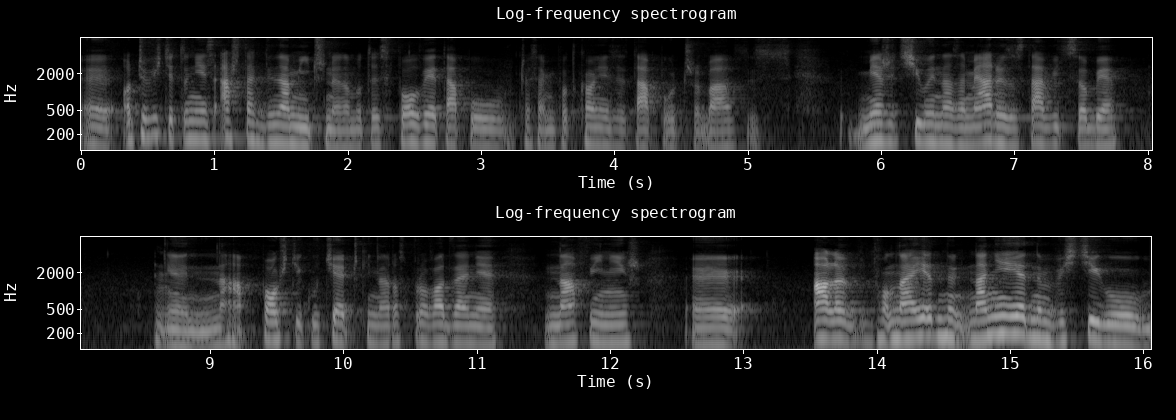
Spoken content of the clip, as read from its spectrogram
Yy, Oczywiście to nie jest aż tak dynamiczne, no bo to jest w połowie etapu, czasami pod koniec etapu, trzeba mierzyć siły na zamiary, zostawić sobie yy, na pościg ucieczki, na rozprowadzenie, na finish. Ale na, jednym, na niejednym wyścigu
